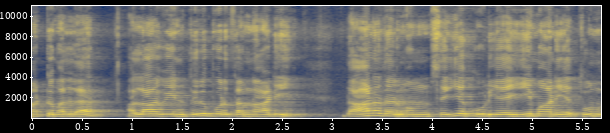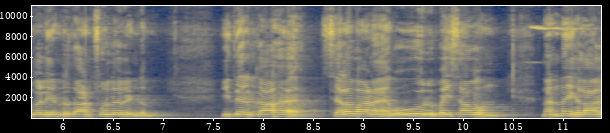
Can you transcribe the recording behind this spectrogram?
மட்டுமல்ல அல்லாஹுவின் திருப்பொருத்தம் நாடி தான தர்மம் செய்யக்கூடிய ஈமானிய தூண்கள் என்று தான் சொல்ல வேண்டும். இதற்காக செலவான ஒவ்வொரு பைசாவும் நன்மைகளாக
